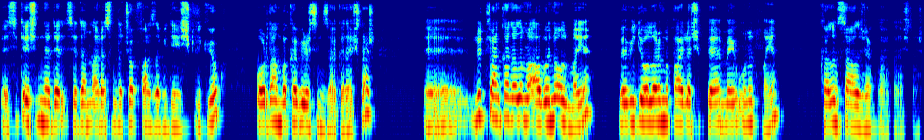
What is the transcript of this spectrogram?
E, Station'le de sedanın arasında çok fazla bir değişiklik yok. Oradan bakabilirsiniz arkadaşlar. E, lütfen kanalıma abone olmayı ve videolarımı paylaşıp beğenmeyi unutmayın. Kalın sağlıcakla arkadaşlar.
